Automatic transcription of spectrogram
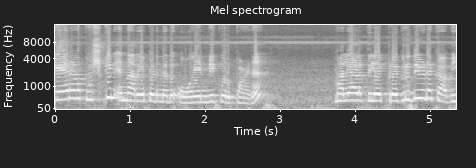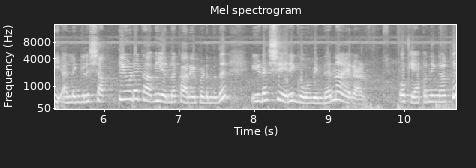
കേരള പുഷ്കിൻ എന്നറിയപ്പെടുന്നത് ഒ എൻ വി കുറുപ്പാണ്. മലയാളത്തിലെ പ്രകൃതിയുടെ കവി അല്ലെങ്കിൽ ശക്തിയുടെ കവി എന്നൊക്കെ അറിയപ്പെടുന്നത് ഇടശ്ശേരി ഗോവിന്ദൻ നായരാണ്. ഓക്കെ അപ്പം നിങ്ങൾക്ക്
